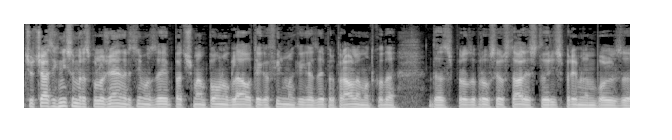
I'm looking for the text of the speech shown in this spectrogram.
če včasih nisem razpoložen, recimo zdaj pač imam polno glavo tega filma, ki ga zdaj pripravljam, tako da, da pravzaprav vse ostale stvari spremljam bolj z,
